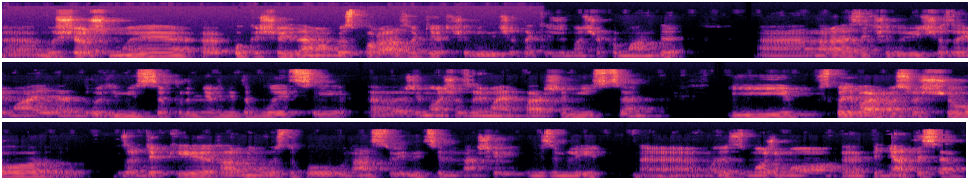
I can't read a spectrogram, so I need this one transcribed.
Е, Ну що ж, ми е, поки що йдемо без поразок, як чоловіча, так і жіноча команди. Е, Наразі чоловіча займає друге місце в турнірній таблиці, жіноча займає перше місце. І сподіваємося, що завдяки гарному виступу у нас у Вінниці на нашій рідній землі ми зможемо піднятися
